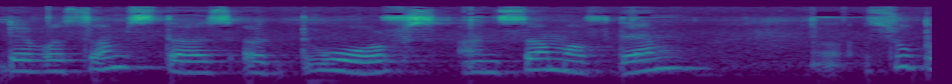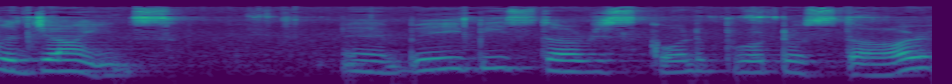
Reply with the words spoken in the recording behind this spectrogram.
There were some stars are dwarfs and some of them uh, supergiants. A baby star is called a protostar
